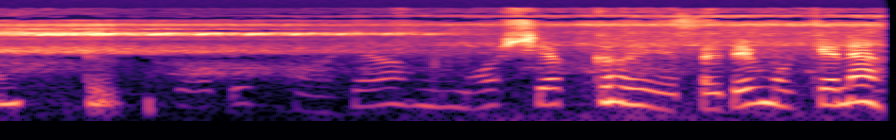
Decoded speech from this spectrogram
không tự nó xe cười phải biết một cái nào.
